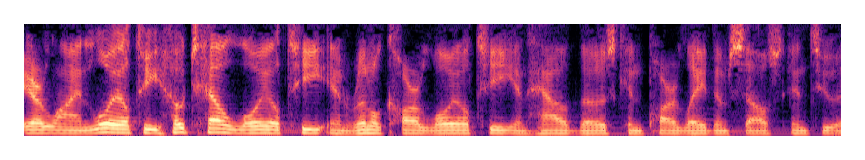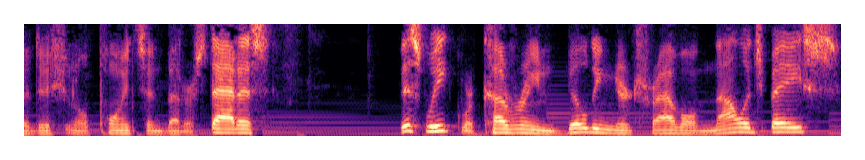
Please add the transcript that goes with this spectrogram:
airline loyalty, hotel loyalty, and rental car loyalty, and how those can parlay themselves into additional points and better status. This week, we're covering building your travel knowledge base,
